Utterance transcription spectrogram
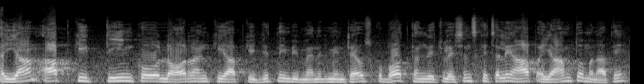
अयाम आपकी टीम को लाहौर रंग की आपकी जितनी भी मैनेजमेंट है उसको बहुत कंग्रेचुलेशन के चलें। आप अयाम तो मनाते हैं।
